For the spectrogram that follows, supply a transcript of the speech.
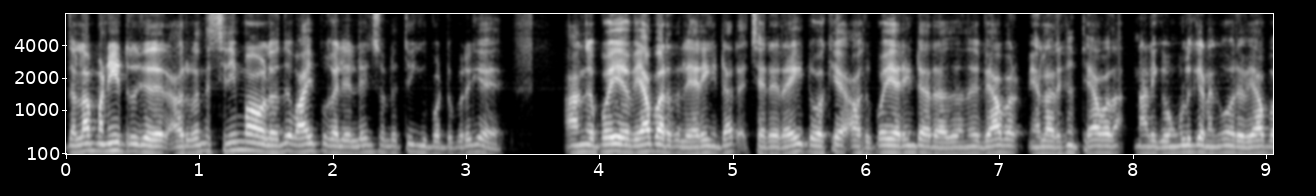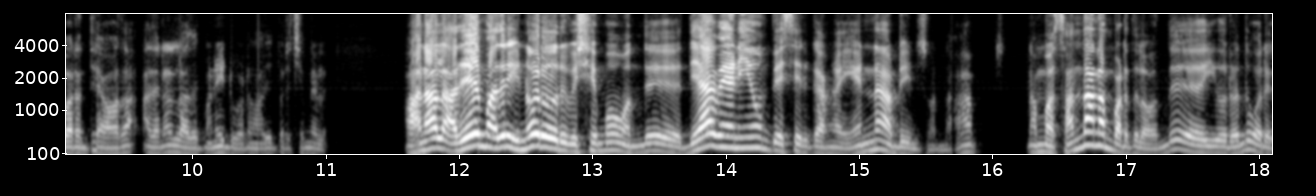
இதெல்லாம் பண்ணிகிட்டு இருக்காரு. அவர் வந்து சினிமாவில் வந்து வாய்ப்புகள் இல்லைன்னு சொல்லி தூக்கி போட்ட பிறகு அங்கே போய் வியாபாரத்தில் இறங்கிட்டார். சரி ரைட் ஓகே அவர் போய் இறங்கிட்டார். அது வந்து வியாபாரம் எல்லாருக்கும் தேவை தான் நாளைக்கு உங்களுக்கு எனக்கும் ஒரு வியாபாரம் தேவை தான் அதனால் அதை பண்ணிட்டு வரும் அது பிரச்சனை இல்லை. ஆனால் அதே மாதிரி இன்னொரு ஒரு விஷயமும் வந்து தேவயானியும் பேசியிருக்காங்க. என்ன அப்படின்னு சொன்னால் நம்ம சந்தானம் படத்தில் வந்து இவர் வந்து ஒரு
